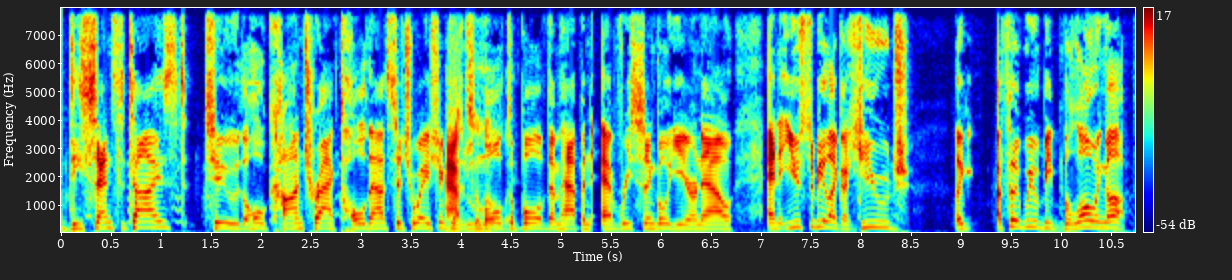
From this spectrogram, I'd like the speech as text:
desensitized to the whole contract holdout situation because multiple of them happen every single year now. And it used to be like a huge, like, I feel like we would be blowing up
